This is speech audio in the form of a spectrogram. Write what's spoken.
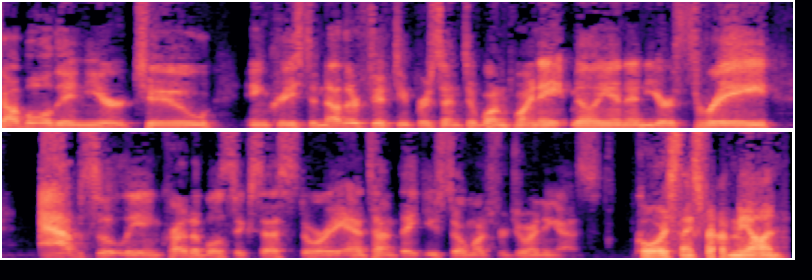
doubled in year 2, increased another 50% to 1.8 million in year 3 absolutely incredible success story. Anton, thank you so much for joining us. Of course. Thanks for having me on.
